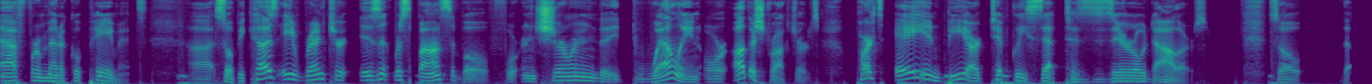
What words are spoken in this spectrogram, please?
F for medical payments. Uh, so, because a renter isn't responsible for insuring the dwelling or other structures, parts A and B are typically set to zero dollars. So, the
